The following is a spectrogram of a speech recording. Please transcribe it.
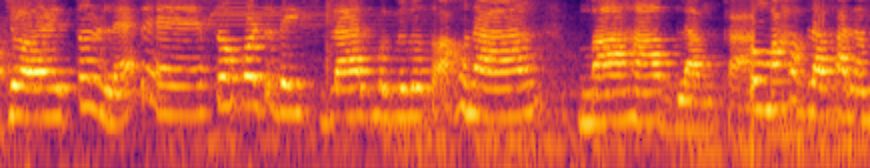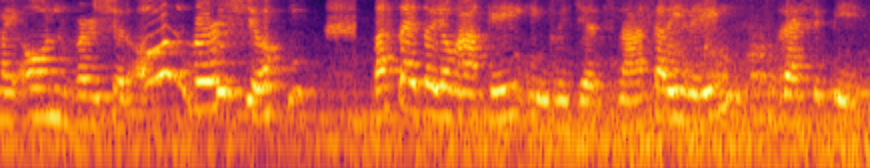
Joy Tolete. So for today's vlog, magluluto ako ng Maha Blanca. Yung Maha Blanca na may own version. Own version! Basta ito yung aking ingredients na sariling recipe.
